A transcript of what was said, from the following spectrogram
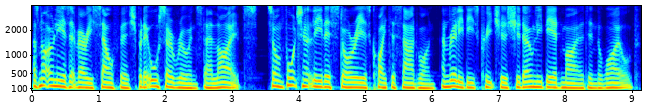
as not only is it very selfish, but it also ruins their lives. So unfortunately this story is quite a sad one, and really these creatures should only be admired in the wild.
